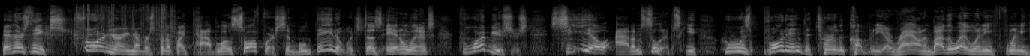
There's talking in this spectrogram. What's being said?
Then there's the extraordinary numbers put up by Tableau Software, Symbol Data, which does analytics for web users. CEO Adam Selipsky, who was brought in to turn the company around, and by the way, when he when he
